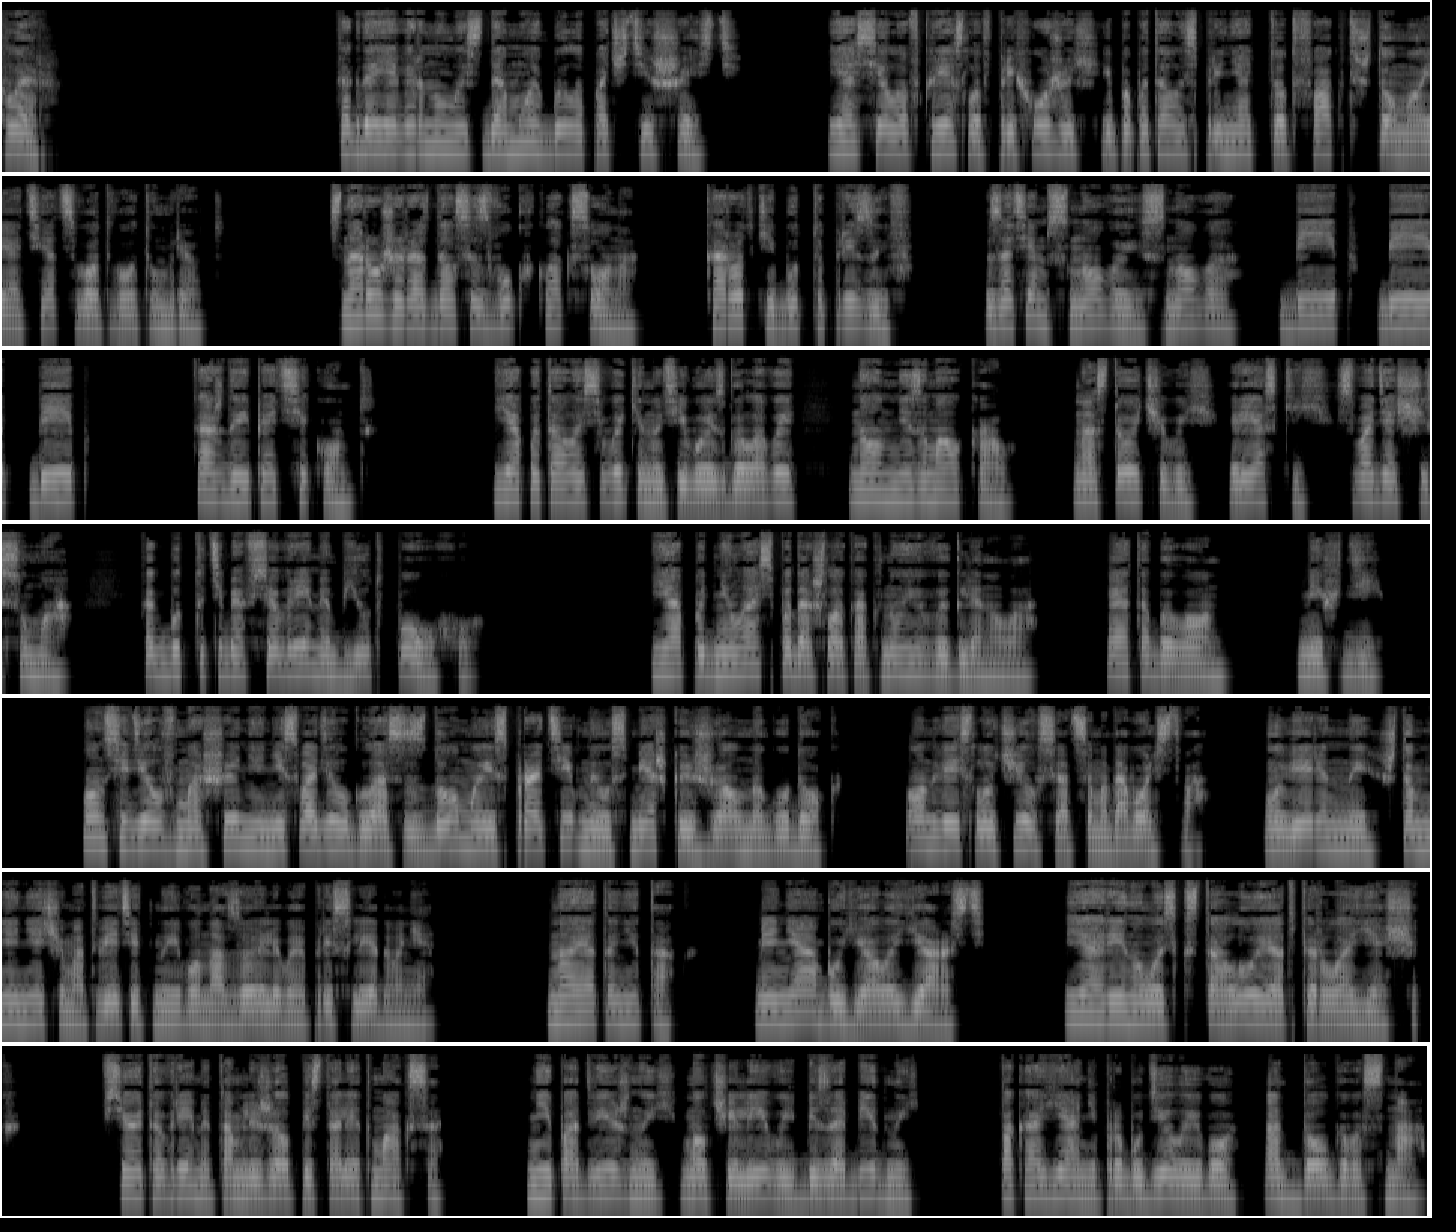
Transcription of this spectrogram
Клэр. Когда я вернулась домой, было почти шесть. Я села в кресло в прихожей и попыталась принять тот факт, что мой отец вот-вот умрет. Снаружи раздался звук клаксона, короткий, будто призыв. Затем снова и снова бип, бип, бип, каждые пять секунд. Я пыталась выкинуть его из головы, но он не замолкал. Настойчивый, резкий, сводящий с ума, как будто тебя все время бьют по уху. Я поднялась, подошла к окну и выглянула. Это был он, Мехди. Он сидел в машине, не сводил глаз с дома и с противной усмешкой сжал на гудок. Он весь лучился от самодовольства, уверенный, что мне нечем ответить на его назойливое преследование. Но это не так. Меня обуяла ярость. Я ринулась к столу и отперла ящик. Все это время там лежал пистолет Макса, неподвижный, молчаливый, безобидный, пока я не пробудила его от долгого сна.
